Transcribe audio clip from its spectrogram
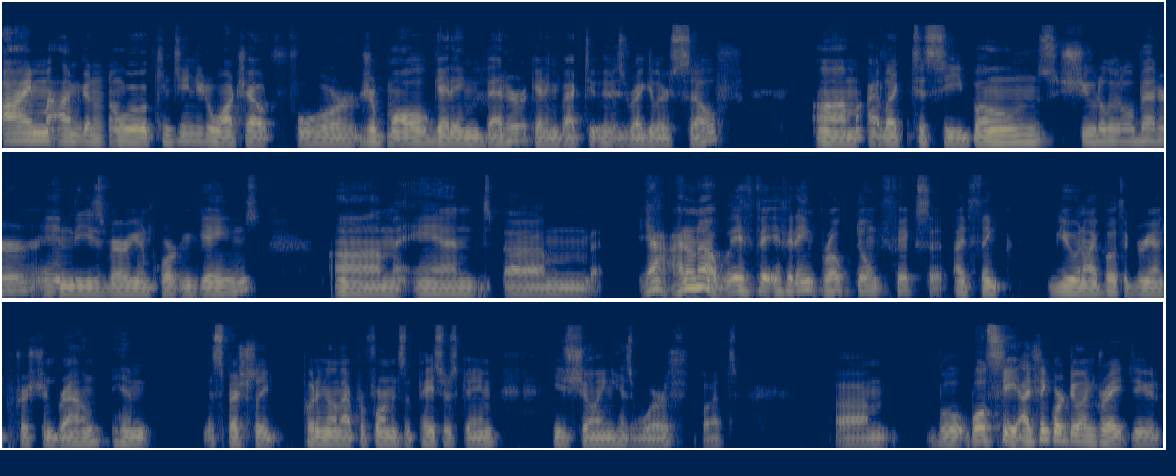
I'm I'm gonna continue to watch out for Jamal getting better, getting back to his regular self. Um, I'd like to see Bones shoot a little better in these very important games. Um, and um, yeah, I don't know. If if it ain't broke, don't fix it. I think you and I both agree on Christian Braun. Him, especially putting on that performance at Pacers game, he's showing his worth. But um, we'll we'll see. I think we're doing great, dude.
